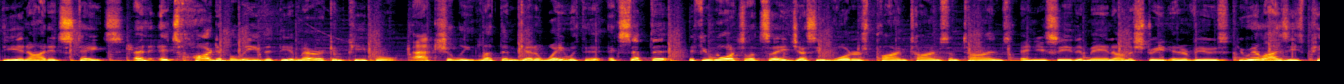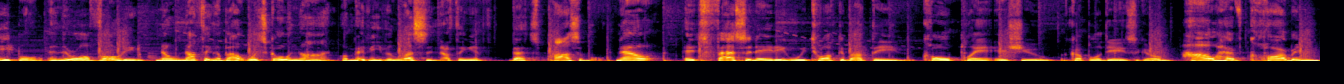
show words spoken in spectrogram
the United States. And it's hard to believe that the American people actually let them get away with it, except that if you watch, let's say, Jesse Watters prime time sometimes, and you see the man on the street interviews, you realize these people, and they're all voting, know nothing about what's going on, or maybe even less than nothing if that's possible. Now, it's fascinating. We talked about the coal plant issue a couple of days ago. How have carbon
